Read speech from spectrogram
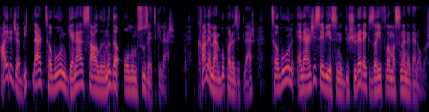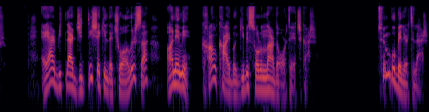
Ayrıca bitler tavuğun genel sağlığını da olumsuz etkiler. Kan emen bu parazitler tavuğun enerji seviyesini düşürerek zayıflamasına neden olur. Eğer bitler ciddi şekilde çoğalırsa anemi, kan kaybı gibi sorunlar da ortaya çıkar. Tüm bu belirtiler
